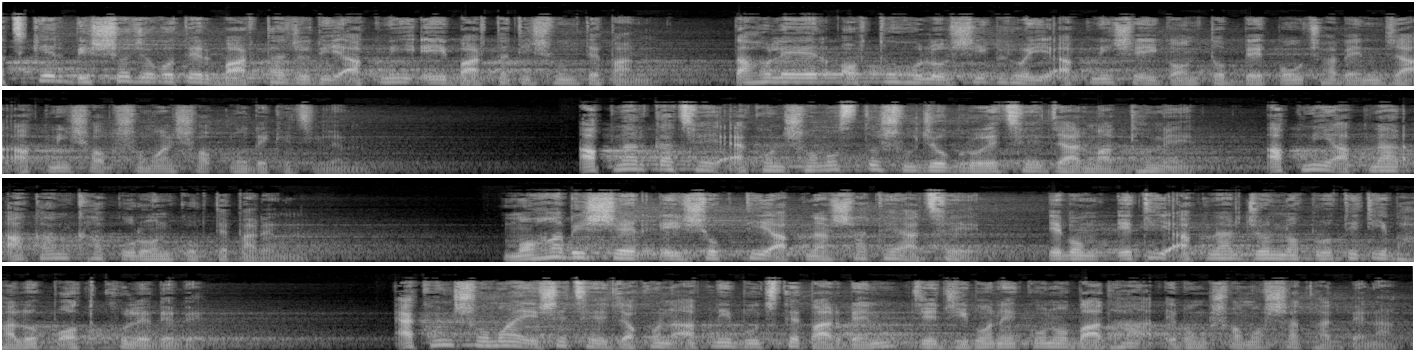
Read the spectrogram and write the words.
আজকের বিশ্বজগতের বার্তা যদি আপনি এই বার্তাটি শুনতে পান, তাহলে এর অর্থ হল শীঘ্রই আপনি সেই গন্তব্যে পৌঁছাবেন যা আপনি সবসময় স্বপ্ন দেখেছিলেন। আপনার কাছে এখন সমস্ত সুযোগ রয়েছে যার মাধ্যমে আপনি আপনার আকাঙ্ক্ষা পূরণ করতে পারেন। মহাবিশ্বের এই শক্তি আপনার সাথে আছে এবং এটি আপনার জন্য প্রতিটি ভালো পথ খুলে দেবে। এখন সময় এসেছে যখন আপনি বুঝতে পারবেন যে জীবনে কোনো বাধা এবং সমস্যা থাকবে না।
